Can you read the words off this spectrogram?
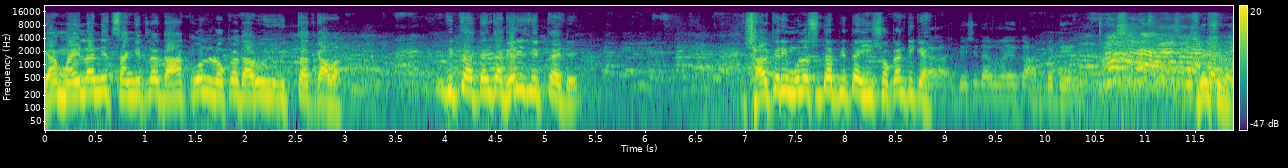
या महिलांनीच सांगितलं दहा कोण लोक दारू विकतात गावात? विकतात त्यांच्या घरीच विकताय ते. शाळकरी मुलंसुद्धा पिता ही शोकांतिका आहे. देशी दारू आहे. का हातबट्टी आहे देशी दारू.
